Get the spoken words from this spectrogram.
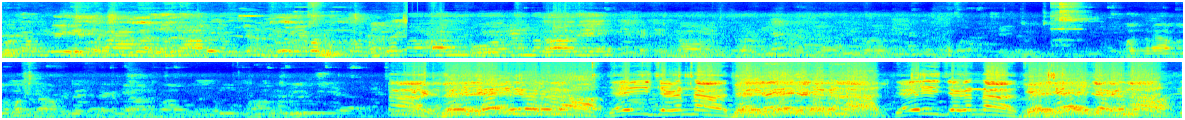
गुगं वेदमानधुनारुगं देव జై జగన్నాథ్. జై జగన్నాథ్. జై జగన్నాథ్. జై జగన్నాథ్.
